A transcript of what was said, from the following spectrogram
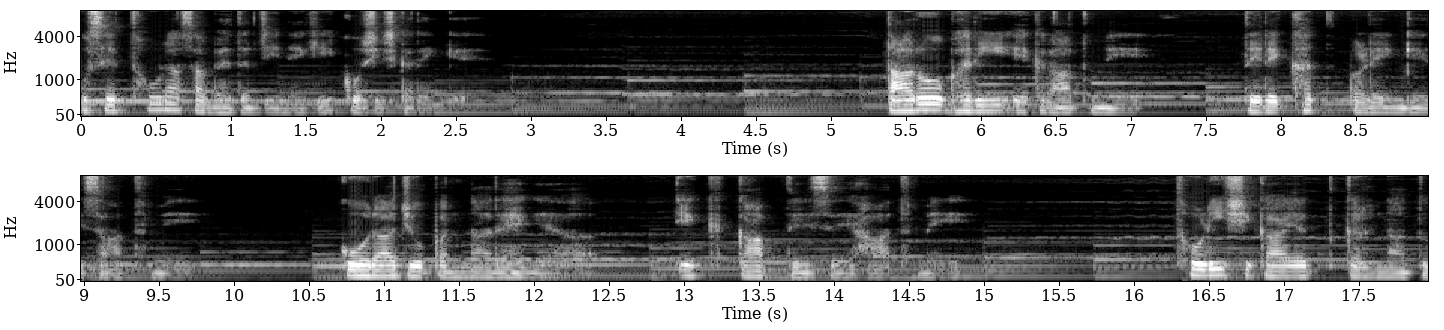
उसे थोड़ा सा बेहतर जीने की कोशिश करेंगे। तारों भरी एक रात में तेरे खत पड़ेंगे साथ में। कोरा जो पन्ना रह गया एक कांपते से हाथ में। थोड़ी शिकायत करना तू,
